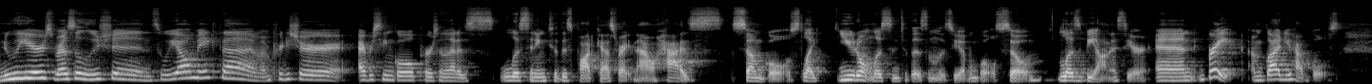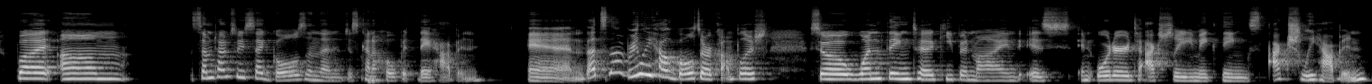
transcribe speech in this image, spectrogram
New Year's resolutions. We all make them. I'm pretty sure every single person that is listening to this podcast right now has some goals. Like, you don't listen to this unless you have a goal. So let's be honest here. And great. I'm glad you have goals. But um sometimes we set goals and then just kind of hope it they happen. And that's not really how goals are accomplished. So, one thing to keep in mind is in order to actually make things actually happen,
